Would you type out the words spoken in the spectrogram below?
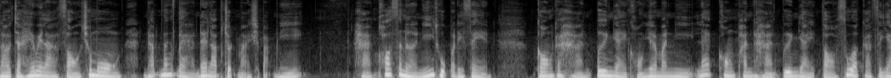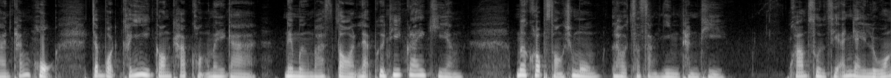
เราจะให้เวลา 2 ชั่วโมง นับตั้งแต่ได้รับจดหมายฉบับนี้ หากข้อเสนอนี้ถูกปฏิเสธ กองทหารปืนใหญ่ของเยอรมนี และกองพันทหารปืนใหญ่ต่อสู้อากาศยานทั้ง 6 จะบดขยี้กองทัพของอเมริกา ในเมืองบาสตอนและพื้นที่ใกล้เคียง เมื่อครบ 2 ชั่วโมง เราจะสั่งยิงทันที ความสูญเสียอันใหญ่หลวง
